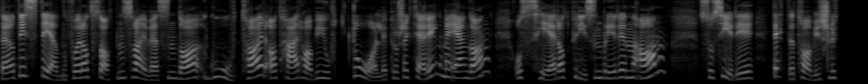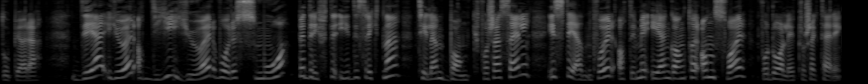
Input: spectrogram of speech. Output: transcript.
det er at istedenfor at Statens vegvesen da godtar at her har vi gjort dårlig prosjektering med en gang, og ser at prisen blir en annen, så sier de dette tar vi i sluttoppgjøret. Det gjør at de gjør våre små bedrifter i distriktene til en bank for seg selv, istedenfor at de med en gang tar ansvar for dårlig prosjektering.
